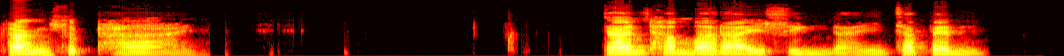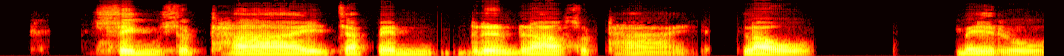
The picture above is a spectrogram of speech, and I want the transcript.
ครั้งสุดท้าย การทำอะไรสิ่งไหนจะเป็นสิ่งสุดท้ายจะเป็นเรื่องราวสุดท้าย เราไม่รู้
